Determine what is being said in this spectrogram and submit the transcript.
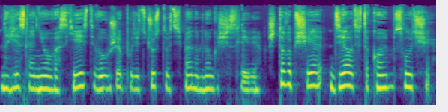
но если они у вас есть, вы уже будете чувствовать себя намного счастливее. Что вообще делать в таком случае?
